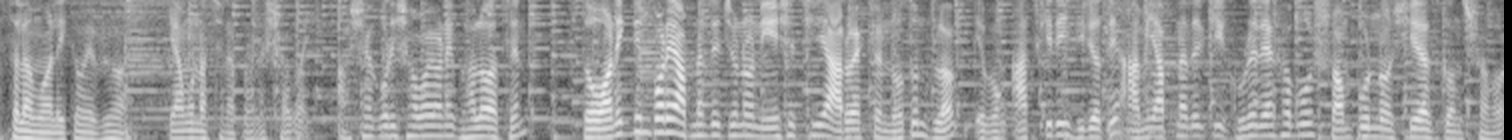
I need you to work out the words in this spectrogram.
আসসালামু আলাইকুম এভরিওয়ান। কেমন আছেন আপনারা সবাই? আশা করি সবাই অনেক ভালো আছেন। তো অনেকদিন পরে আপনাদের জন্য নিয়ে এসেছি আরও একটা নতুন ব্লগ এবং আজকের এই ভিডিওতে আমি আপনাদেরকে ঘুরে দেখাবো সম্পূর্ণ সিরাজগঞ্জ শহর।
